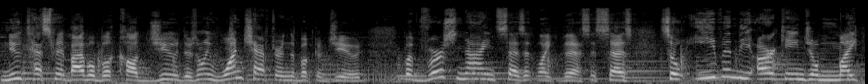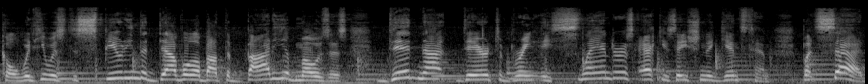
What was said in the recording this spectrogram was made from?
New Testament Bible book called Jude, there's only one chapter in the book of Jude, but verse 9 says it like this it says, So even the archangel Michael, when he was disputing the devil about the body of Moses, did not dare to bring a slanderous accusation against him, but said,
